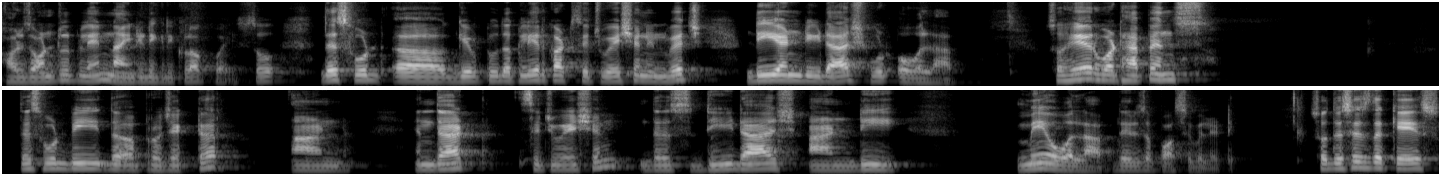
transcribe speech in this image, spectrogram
horizontal plane 90 degree clockwise. So, this would uh, give to the clear cut situation in which D and D dash would overlap. So, here what happens, this would be the projector and in that situation this D dash and D may overlap, there is a possibility. So, this is the case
